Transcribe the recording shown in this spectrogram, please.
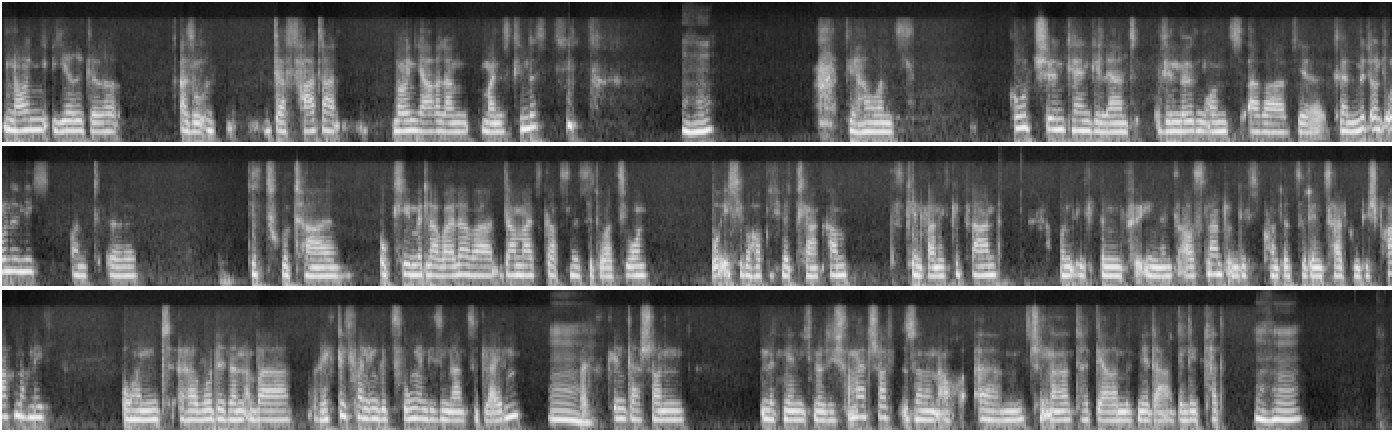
neunjährige, also der Vater neun Jahre lang meines Kindes. Mhm. Wir haben uns gut, schön kennengelernt. Wir mögen uns, aber wir können mit und ohne nicht. Und äh, das ist total okay mittlerweile. Aber damals gab es eine Situation, wo ich überhaupt nicht mit klarkam. Das Kind war nicht geplant. Und ich bin für ihn ins Ausland und ich konnte zu dem Zeitpunkt die Sprache noch nicht. Und äh, wurde dann aber rechtlich von ihm gezwungen, in diesem Land zu bleiben Mhm. weil das Kind da schon mit mir nicht nur die Schwangerschaft, sondern auch ähm, schon anderthalb Jahre mit mir da gelebt hat. Mhm.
